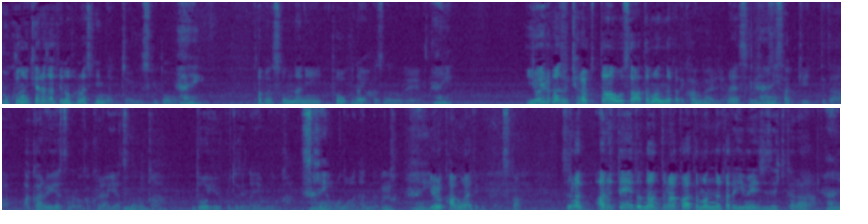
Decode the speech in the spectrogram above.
僕のキャラ立ての話になっちゃうんですけど、はい。多分そんなに遠くないはずなのではいいろいろまずキャラクターをさ頭の中で考えるじゃない、それこはい。そさっき言ってた明るいやつなのか暗いやつなのか、どういうことで悩むのか好きなものは何なのか、はい。いろいろ考えていくじゃないですか。それがある程度なんとなく頭の中でイメージできたらはい。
